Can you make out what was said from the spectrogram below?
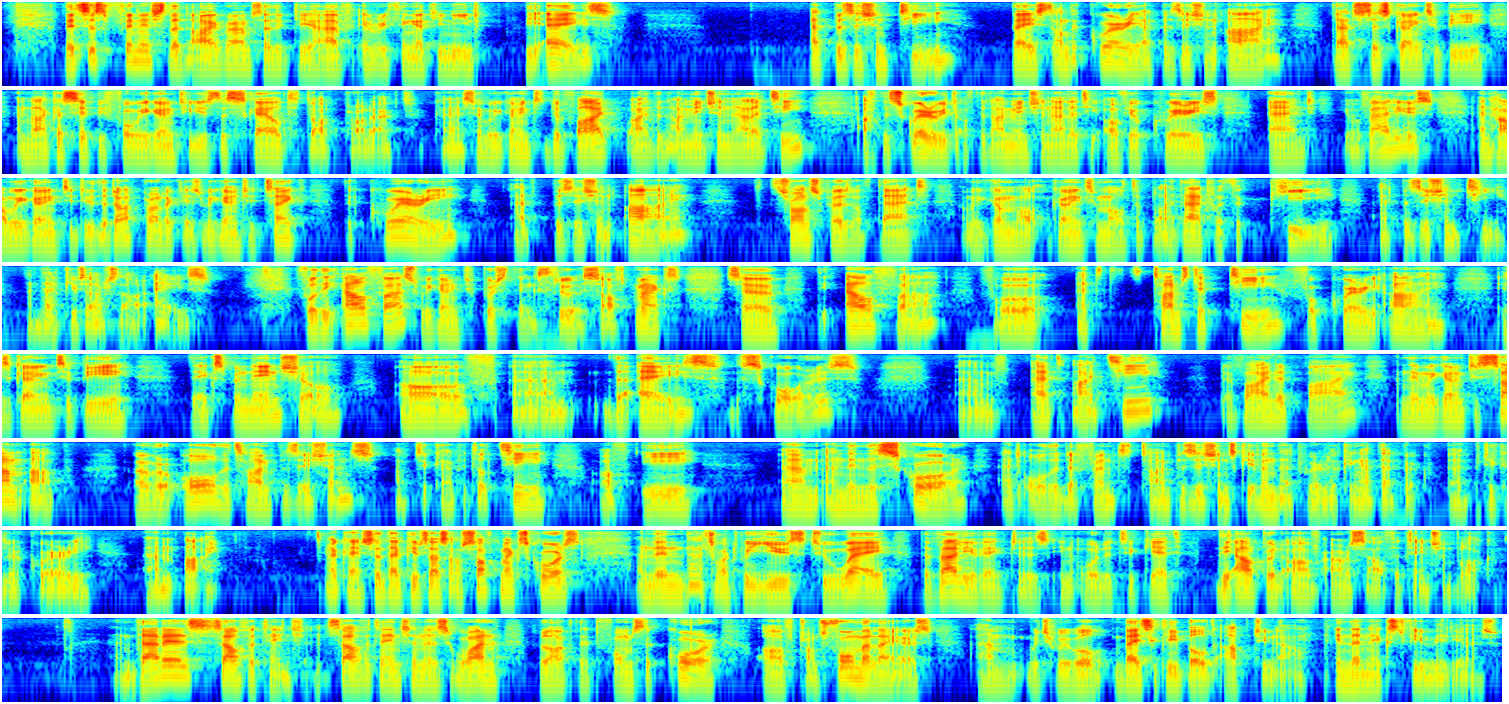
Let's just finish the diagram so that you have everything that you need the A's at position T based on the query at position I, that's just going to be, and like I said before, we're going to use the scaled dot product. Okay, so we're going to divide by the dimensionality, of the square root of the dimensionality of your queries and your values. And how we're going to do the dot product is we're going to take the query at position I, transpose of that, and we're going to multiply that with the key at position T, and that gives us our A's. For the alphas, we're going to push things through a softmax. So the alpha for at time step t for query i is going to be the exponential of um, the a's, the scores, um, at it divided by, and then we're going to sum up over all the time positions up to capital T of E um, and then the score at all the different time positions given that we're looking at that uh, particular query um, i. Okay, so that gives us our softmax scores, and then that's what we use to weigh the value vectors in order to get the output of our self-attention block. And that is self-attention. Self-attention is one block that forms the core of transformer layers, um, which we will basically build up to now in the next few videos.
